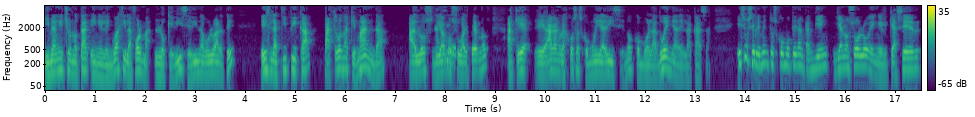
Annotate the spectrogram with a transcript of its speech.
y me han hecho notar en el lenguaje y la forma lo que dice Dina Boluarte, es la típica patrona que manda a los, digamos, subalternos a que eh, hagan las cosas como ella dice, ¿no? Como la dueña de la casa. Esos elementos cómo operan también ya no solo en el quehacer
